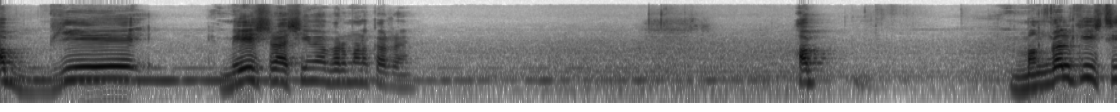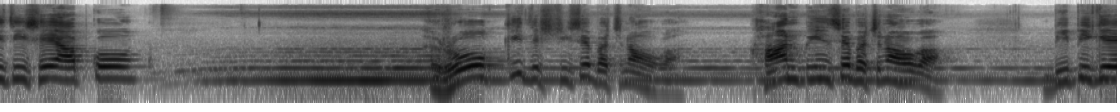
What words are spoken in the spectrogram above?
अब ये मेष राशि में भ्रमण कर रहे हैं। अब मंगल की स्थिति से आपको रोग की दृष्टि से बचना होगा खान पीन से बचना होगा। बीपी के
